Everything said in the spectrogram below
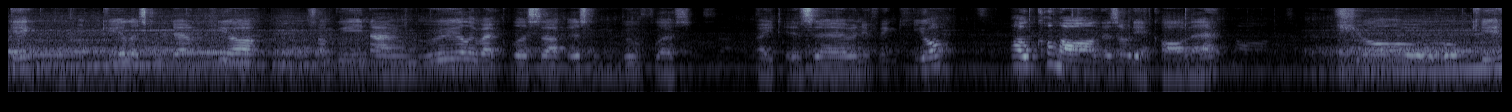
Okay. Okay, let's come down here. So I'm green. I'm um, really reckless at this ruthless. Right, is there anything here? Oh, come on, there's already a car there. Sure, okay.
